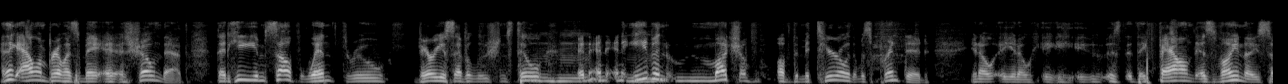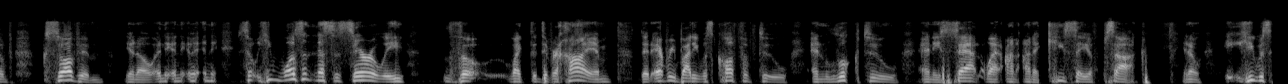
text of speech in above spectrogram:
I think Alan Brill has, made, has shown that that he himself went through various evolutions till mm-hmm. and and, and mm-hmm. even much of, of the material that was printed, you know, you know, is they found as vinyls of Ksavim, you know, and, and and so he wasn't necessarily the like the Divrei that everybody was kafif to and looked to, and he sat on, on a kisei of psak. You know, he was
